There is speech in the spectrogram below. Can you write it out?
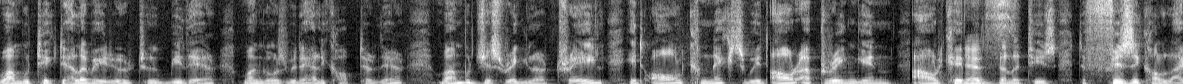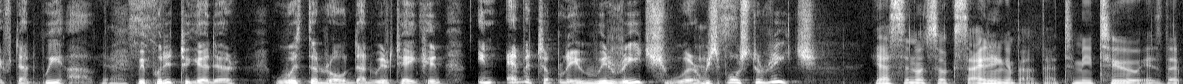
One would take the elevator to be there. One goes with a helicopter there. One would just regular trail. It all connects with our upbringing, our capabilities, the physical life that we have. Yes. We put it together with the road that we're taking. Inevitably, we reach where we're supposed to reach. Yes, and what's so exciting about that to me too is that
